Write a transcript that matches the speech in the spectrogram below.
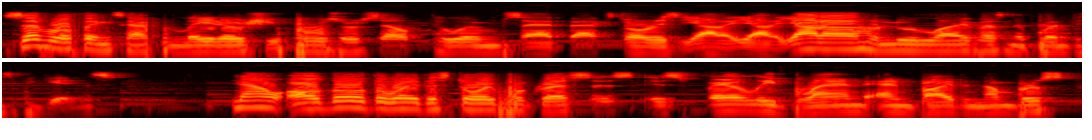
Several things happen later, she proves herself to him, sad backstories, yada yada yada, her new life as an apprentice begins. Now, although the way the story progresses is fairly bland and by the numbers,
